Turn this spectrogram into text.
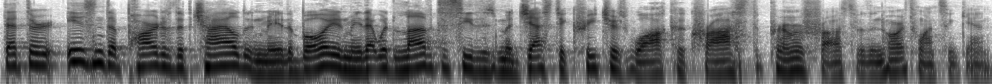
that there isn't a part of the child in me, the boy in me, that would love to see these majestic creatures walk across the permafrost of the north once again.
